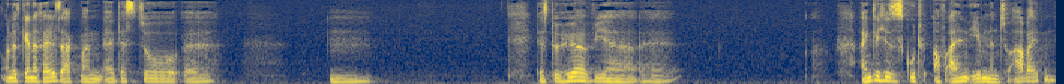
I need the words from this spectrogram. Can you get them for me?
und es generell sagt man, äh, desto, mm, desto höher wir eigentlich ist es gut, auf allen Ebenen zu arbeiten,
